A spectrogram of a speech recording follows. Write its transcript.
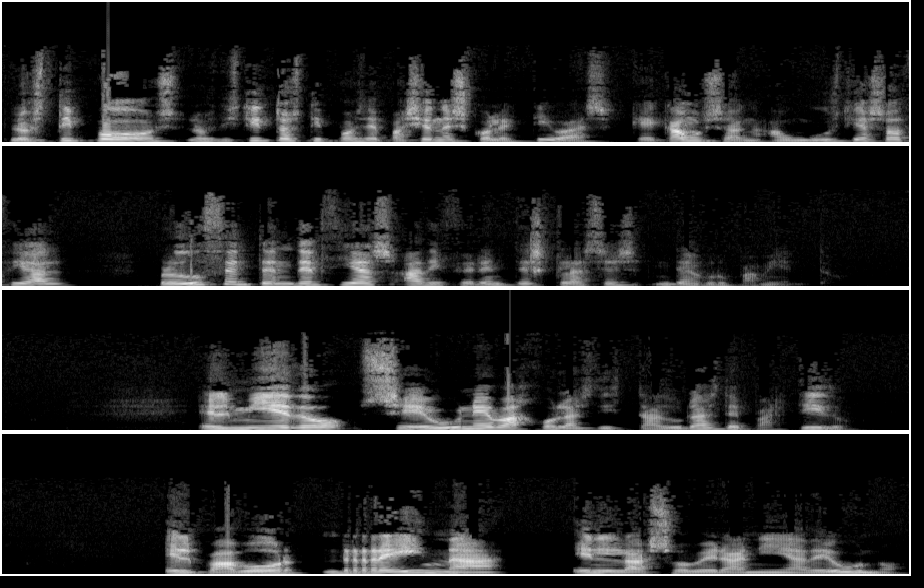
Los tipos, los distintos tipos de pasiones colectivas que causan angustia social producen tendencias a diferentes clases de agrupamiento. El miedo se une bajo las dictaduras de partido, el pavor reina en la soberanía de uno,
